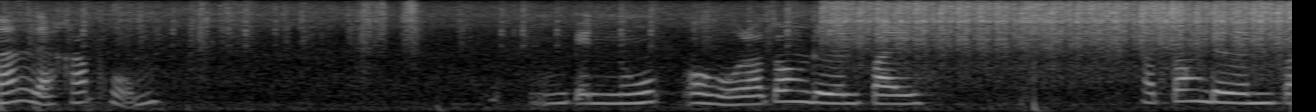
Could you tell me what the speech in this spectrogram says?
นั้นแหละครับผมเป็นนูบโอ้โหเราต้องเดินไป เราต้องเดินไป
